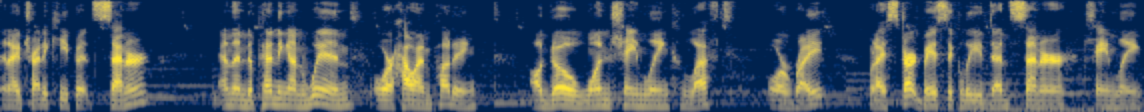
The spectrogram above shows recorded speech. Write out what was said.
and i try to keep it center and then depending on wind or how i'm putting i'll go one chain link left or right but i start basically dead center chain link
